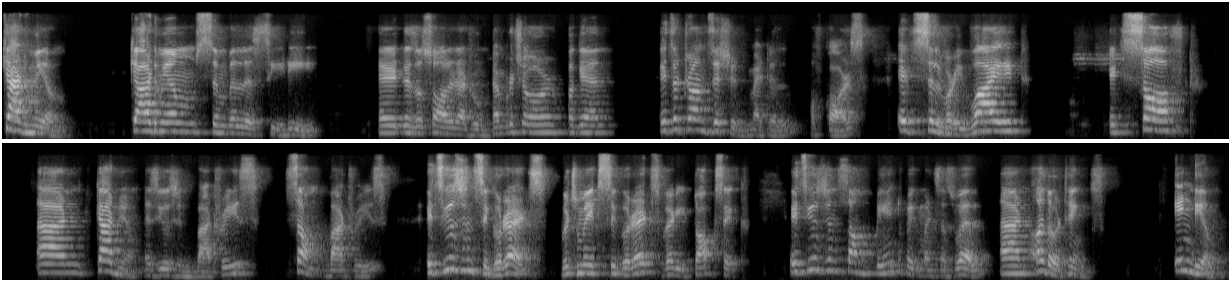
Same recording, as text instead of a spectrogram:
Cadmium. Cadmium symbol is CD. It is a solid at room temperature. Again, it's a transition metal, of course. It's silvery white, it's soft, and cadmium is used in batteries, some batteries. It's used in cigarettes, which makes cigarettes very toxic it's used in some paint pigments as well and other things. Indium.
